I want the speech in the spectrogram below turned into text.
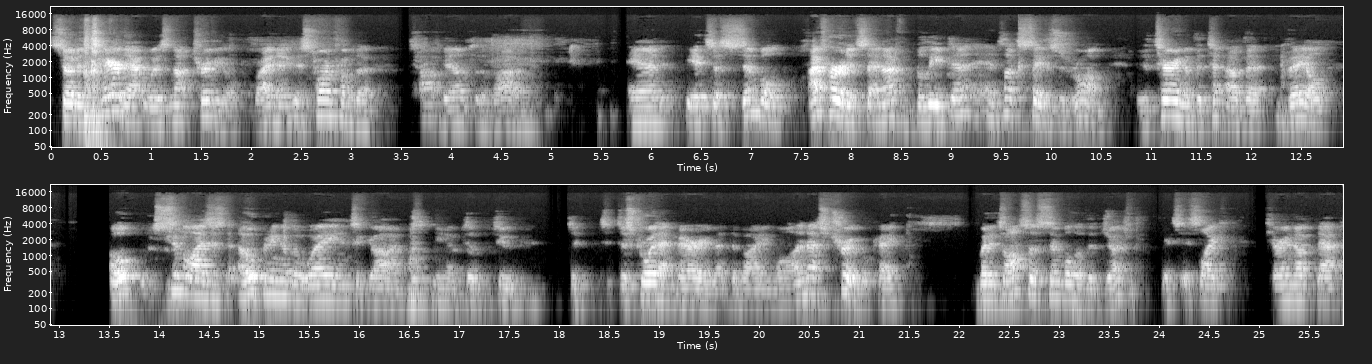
So to tear that was not trivial, right? And it's torn from the top down to the bottom. And it's a symbol, I've heard it said, and I've believed, and it's not to say this is wrong, the tearing of the, te- of the veil symbolizes the opening of the way into God, you know, to, to, to, to destroy that barrier, that dividing wall. And that's true, okay? But it's also a symbol of the judgment. It's, it's like tearing up that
